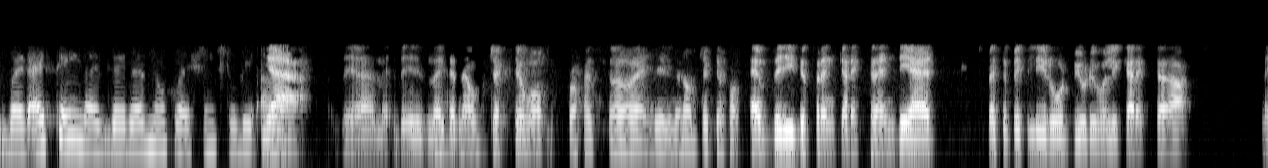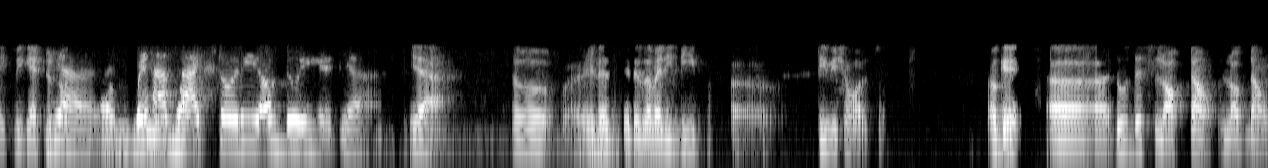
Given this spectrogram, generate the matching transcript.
but I think that there are no questions to be asked. Yeah, there there is like an objective of professor and there is an objective of every different character and they had specifically wrote beautifully character arcs. Like we get to yeah, know um, they have backstory of doing it yeah. Yeah so uh, it is it is a very deep uh, tv show also. Okay uh, do this lockdown lockdown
